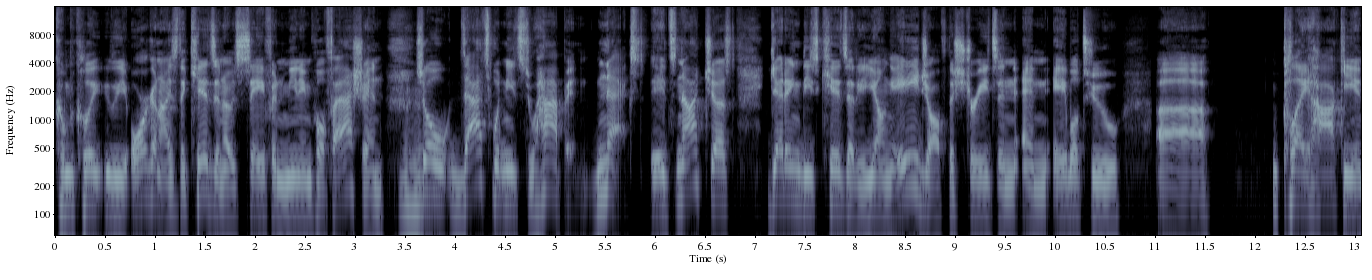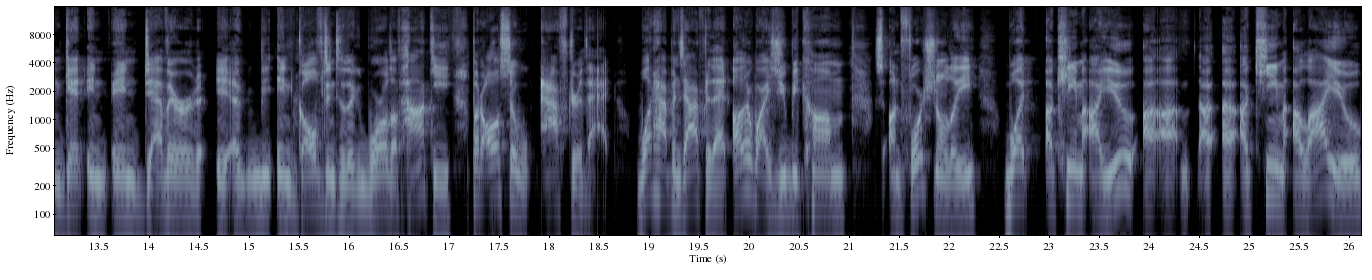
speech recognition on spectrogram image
completely organize the kids in a safe and meaningful fashion. So that's what needs to happen next. It's not just getting these kids at a young age off the streets and and able to. Uh, play hockey and get in, endeavored, uh, engulfed into the world of hockey, but also after that. What happens after that? Otherwise, you become, unfortunately, what Akeem Ayu, uh, uh, uh, Akim Aliu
